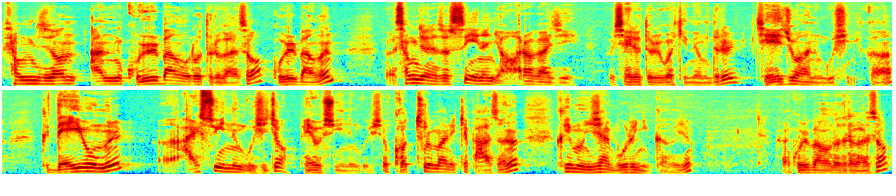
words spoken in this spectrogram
성전 안 골방으로 들어가서 골방은 성전에서 쓰이는 여러 가지 그 재료들과 기명들을 제조하는 곳이니까 그 내용을 어, 알수 있는 곳이죠. 배울 수 있는 곳이죠. 겉으로만 이렇게 봐서는 그게 뭔지 잘 모르니까 그죠? 아, 골방으로 들어가서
